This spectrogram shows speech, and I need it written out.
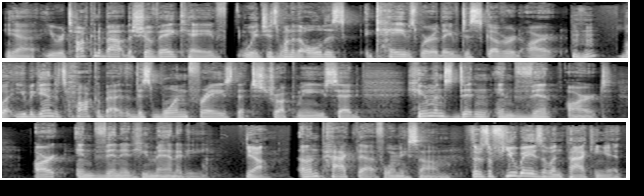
Yeah, you were talking about the Chauvet Cave, which is one of the oldest caves where they've discovered art. Mm-hmm. But you began to talk about this one phrase that struck me. You said, humans didn't invent art, art invented humanity. Yeah. Unpack that for me some. There's a few ways of unpacking it.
